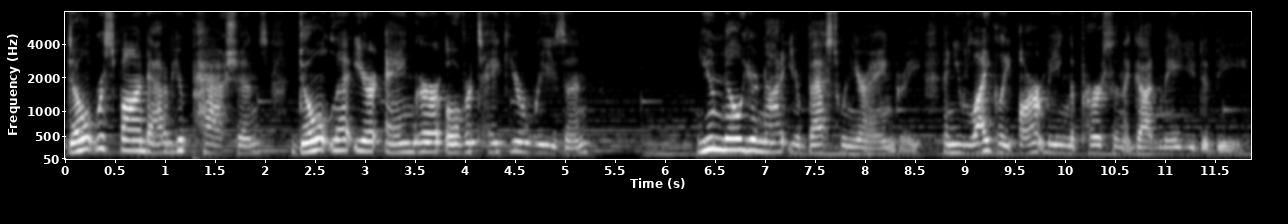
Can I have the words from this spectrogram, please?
Don't respond out of your passions. Don't let your anger overtake your reason. You know you're not at your best when you're angry, and you likely aren't being the person that God made you to be.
